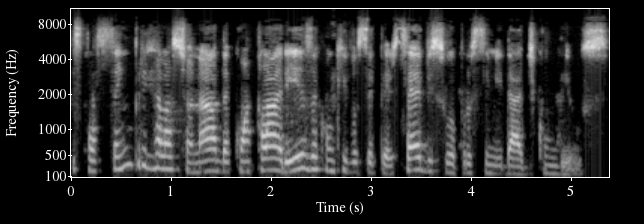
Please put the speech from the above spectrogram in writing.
está sempre relacionada com a clareza com que você percebe sua proximidade com Deus.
